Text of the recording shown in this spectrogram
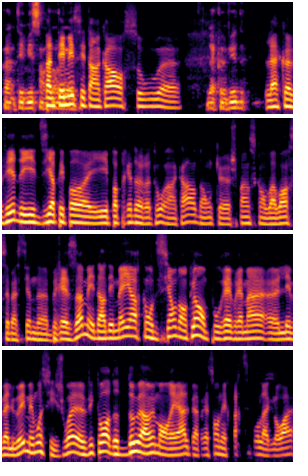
Pantémis, est encore sous la COVID. La COVID et Diop n'est pas, pas près de retour encore. Donc, je pense qu'on va avoir Sébastien Breza, mais dans des meilleures conditions. Donc là, on pourrait vraiment l'évaluer. Mais moi aussi, je vois victoire de 2 à 1 Montréal, puis après ça, on est reparti pour la gloire.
